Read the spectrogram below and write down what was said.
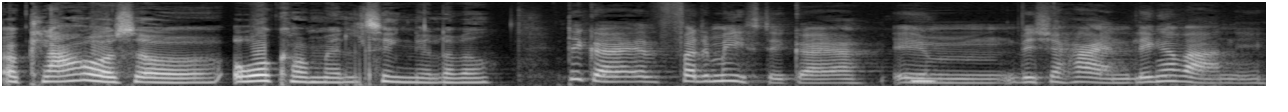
Og klarer os at overkomme alle tingene, eller hvad? det gør jeg, for det meste gør jeg. Mm. Øhm, hvis jeg har en længerevarende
